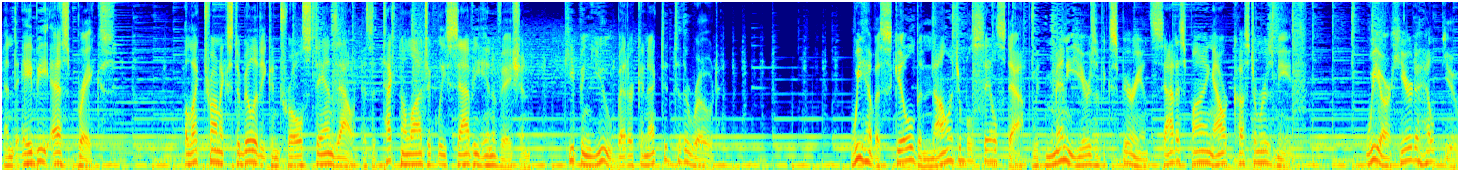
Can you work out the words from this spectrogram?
and ABS brakes. Electronic stability control stands out as a technologically savvy innovation, keeping you better connected to the road. We have a skilled and knowledgeable sales staff with many years of experience satisfying our customers' needs. We are here to help you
